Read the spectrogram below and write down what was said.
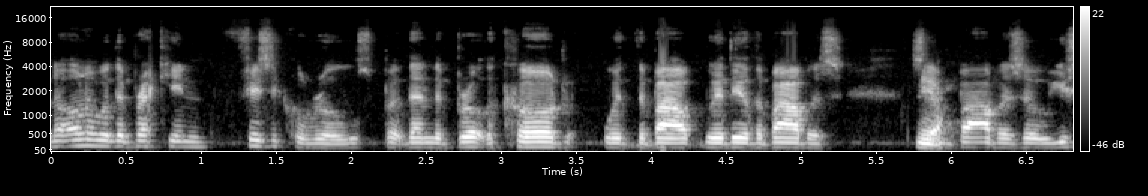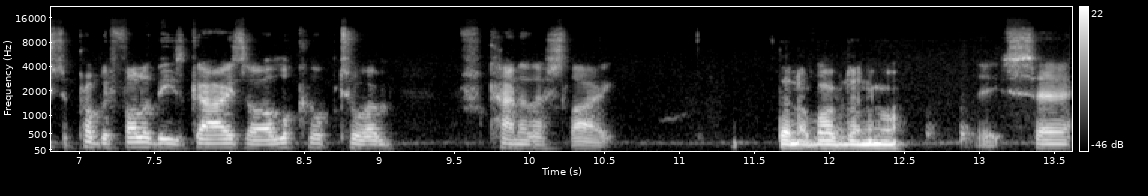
not only were they breaking physical rules, but then they broke the code with the bar with the other barbers. So Yeah. barbers who used to probably follow these guys or look up to them, kind of just like They're not bothered anymore. it's uh,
